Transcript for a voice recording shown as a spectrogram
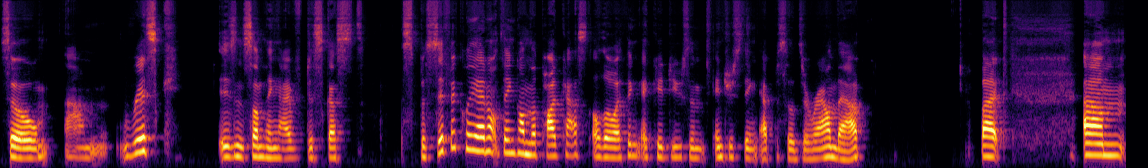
So, um, risk isn't something I've discussed specifically, I don't think, on the podcast, although I think I could do some interesting episodes around that. But um,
